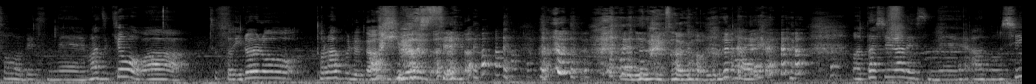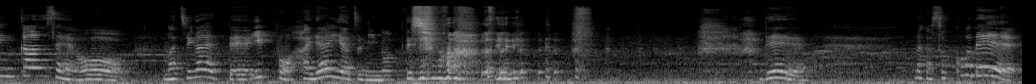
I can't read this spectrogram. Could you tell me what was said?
そうですね。まず今日はちょっといろいろトラブルがありまして。はい、私がですねあの新幹線を間違えて一本早いやつに乗ってしまって。でなんかそこで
